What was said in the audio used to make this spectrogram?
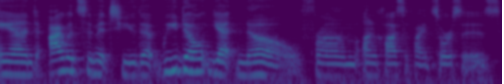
And I would submit to you that we don't yet know from unclassified sources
